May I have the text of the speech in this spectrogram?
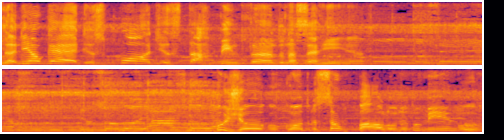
Daniel Guedes pode estar pintando na Serrinha. O jogo contra o São Paulo no domingo.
